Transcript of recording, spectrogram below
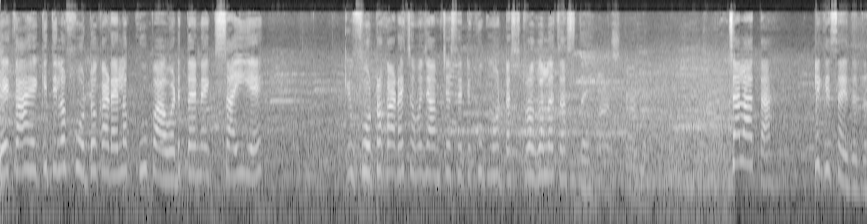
एक आहे की तिला फोटो काढायला खूप आवडतं आणि एक साई आहे की फोटो काढायचं म्हणजे आमच्यासाठी खूप मोठा स्ट्रगलच असतंय. चला आता. की साई दादा.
